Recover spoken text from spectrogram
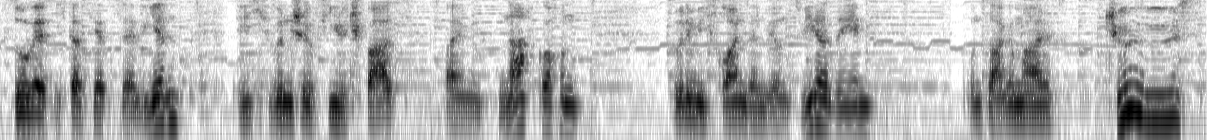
so werde ich das jetzt servieren. Ich wünsche viel Spaß beim Nachkochen. Würde mich freuen, wenn wir uns wiedersehen und sage mal Tschüss.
